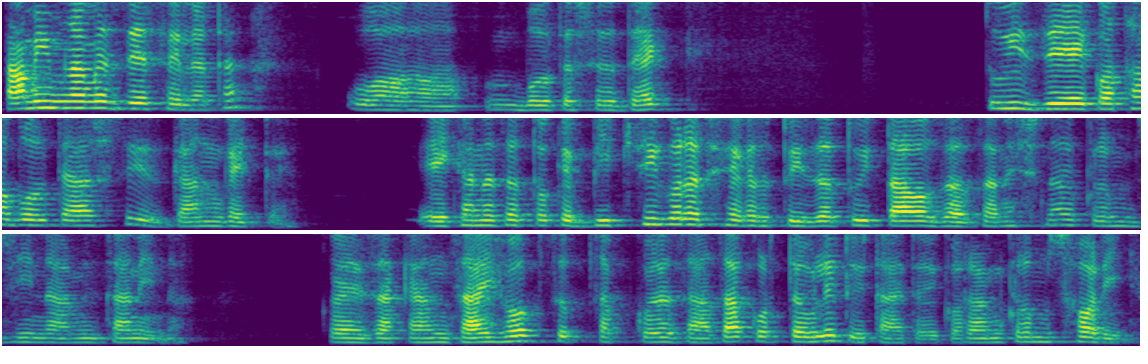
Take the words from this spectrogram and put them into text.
তামিম নামে যে ছেলেটা, ও বলতেছে, দেখ, তুই যে কথা বলতে আসছিস গান গাইতে, এইখানে তো তোকে বিক্রি করেছে, তুই যা, তুই তাও যা জানিস না? জি না, আমি জানি না। কয়ে যা কেন যাই হোক চুপচাপ করে যা যা করতে বলি তুই তাই তাই করো। আমি বললাম সরি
